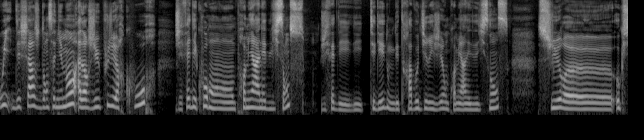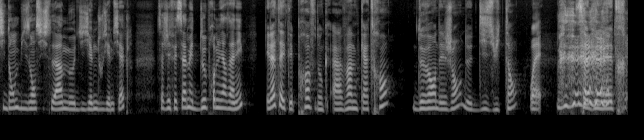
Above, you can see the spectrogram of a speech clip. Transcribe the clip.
Oui, des charges d'enseignement. Alors, j'ai eu plusieurs cours. J'ai fait des cours en première année de licence. J'ai fait des, des TD, donc des travaux dirigés en première année de licence, sur euh, Occident, Byzance, Islam, euh, 10e, 12e siècle. Ça, j'ai fait ça mes deux premières années. Et là, tu as été prof donc à 24 ans devant des gens de 18 ans. Ouais. Ça devait être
